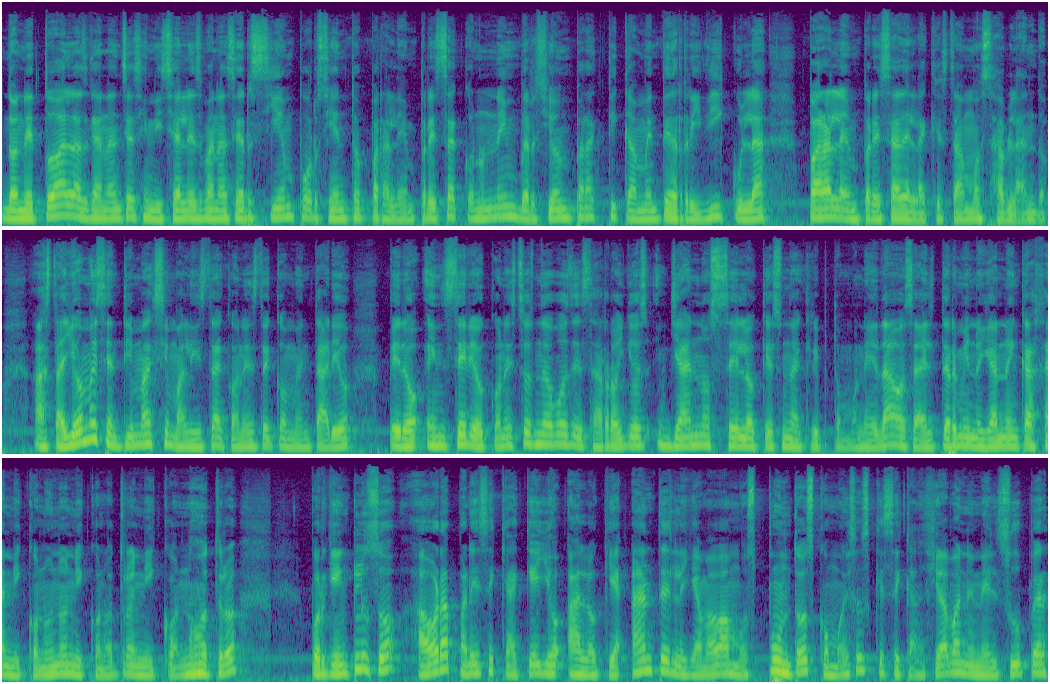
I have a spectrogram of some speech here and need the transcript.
donde todas las ganancias iniciales van a ser 100% para la empresa con una inversión prácticamente ridícula para la empresa de la que estamos hablando. Hasta yo me sentí maximalista con este comentario, pero en serio, con estos nuevos desarrollos ya no sé lo que es una criptomoneda, o sea, el término ya no encaja ni con uno, ni con otro, ni con otro porque incluso ahora parece que aquello a lo que antes le llamábamos puntos, como esos que se canjeaban en el súper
